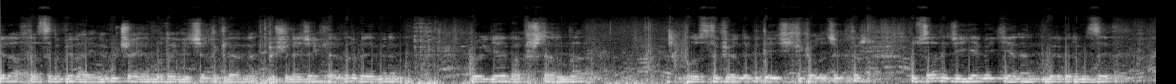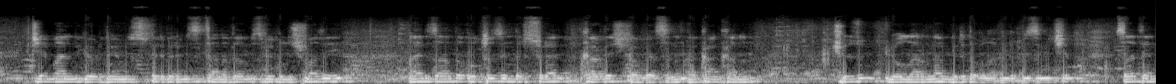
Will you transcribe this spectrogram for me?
bir haftasını, bir ayını, üç ayını burada geçirdiklerini düşüneceklerdir ve eminim bölgeye bakışlarında pozitif yönde bir değişiklik olacaktır. Bu sadece yemek yenen birbirimizi cemalini gördüğümüz, birbirimizi tanıdığımız bir buluşma değil. Aynı zamanda 30 yıldır süren kardeş kavgasının, akan kanın yollarından biri de olabilir bizim için. Zaten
